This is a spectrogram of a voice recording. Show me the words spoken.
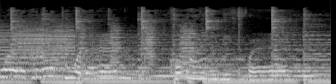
ไว้เพราะตัวแดนขอให้มีแฟน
